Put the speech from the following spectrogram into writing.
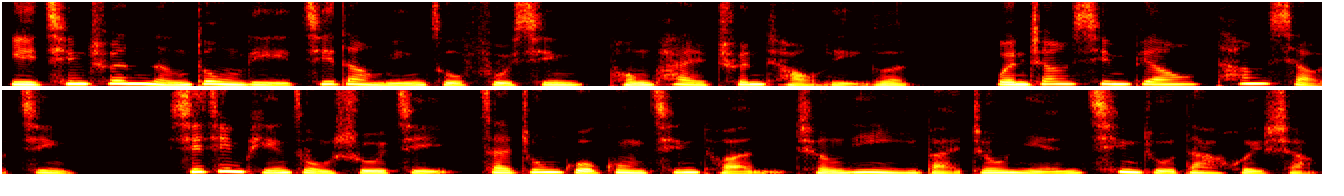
以青春能动力激荡民族复兴澎湃春潮理论。文章新标：汤小静。习近平总书记在中国共青团成立一百周年庆祝大会上，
